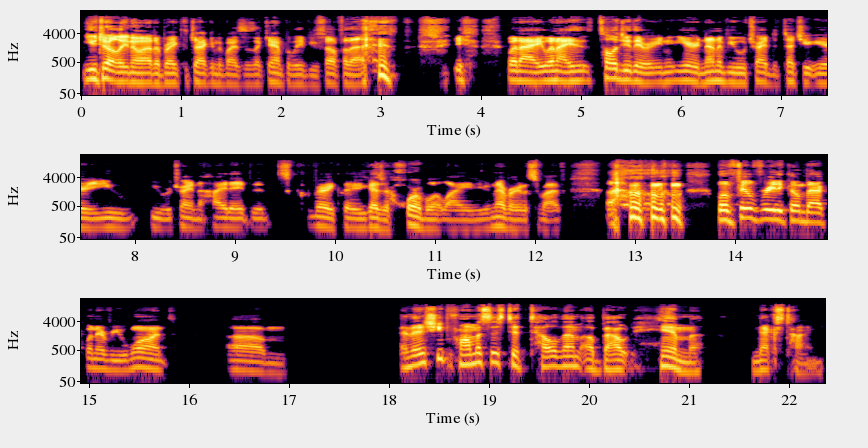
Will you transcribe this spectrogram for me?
"You totally know how to break the tracking devices. I can't believe you fell for that." when I when I told you they were in your ear, none of you tried to touch your ear. You you were trying to hide it. It's very clear. You guys are horrible at lying. You're never going to survive. but feel free to come back whenever you want. Um, and then she promises to tell them about him next time,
